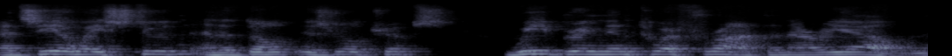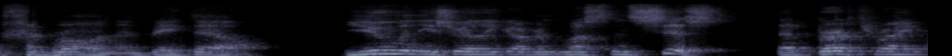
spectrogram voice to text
At ZOA student and adult Israel trips, we bring them to Efrat and Ariel and Hebron and Beit El. You and the Israeli government must insist that birthright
